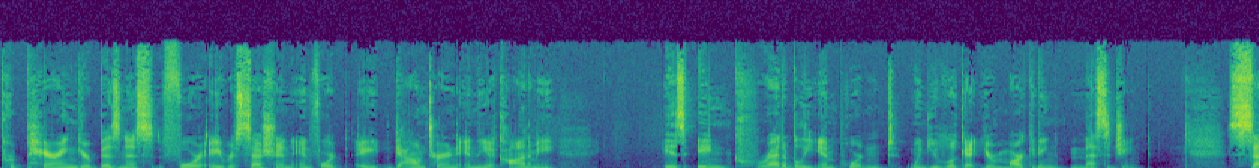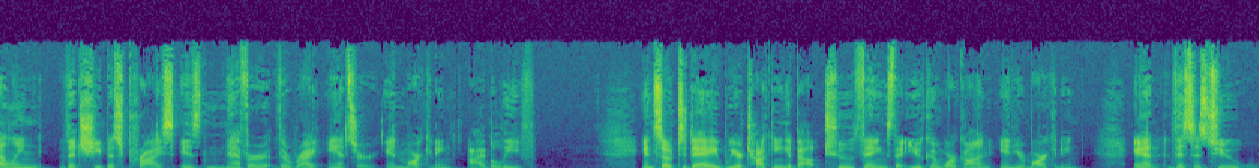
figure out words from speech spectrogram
preparing your business for a recession and for a downturn in the economy is incredibly important when you look at your marketing messaging. Selling the cheapest price is never the right answer in marketing, I believe. And so today we are talking about two things that you can work on in your marketing. And this is to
